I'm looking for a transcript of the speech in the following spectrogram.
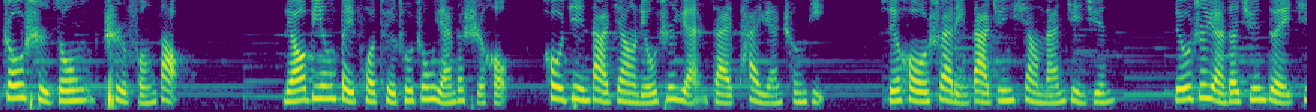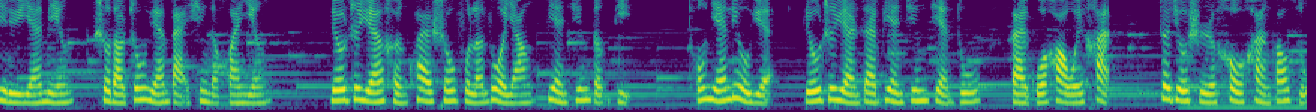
周世宗斥冯道，辽兵被迫退出中原的时候，后晋大将刘知远在太原称帝，随后率领大军向南进军。刘知远的军队纪律严明，受到中原百姓的欢迎。刘知远很快收复了洛阳、汴京等地。同年六月，刘知远在汴京建都，改国号为汉，这就是后汉高祖。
